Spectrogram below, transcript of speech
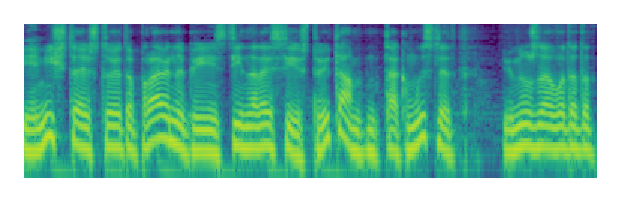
и они считают, что это правильно перенести на Россию, что и там так мыслят, и нужно вот этот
